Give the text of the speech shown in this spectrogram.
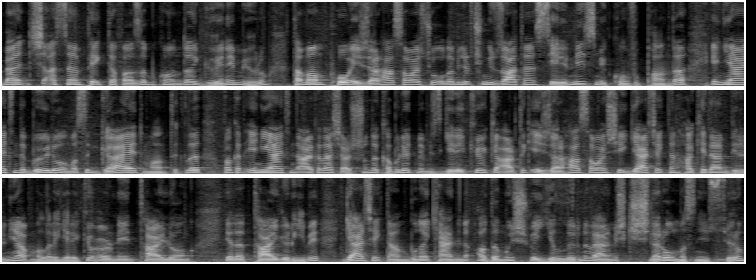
ben şahsen pek de fazla bu konuda güvenemiyorum. Tamam Po Ejderha Savaşçı olabilir çünkü zaten serinin ismi Kung Fu Panda. En nihayetinde böyle olması gayet mantıklı. Fakat en nihayetinde arkadaşlar şunu da kabul etmemiz gerekiyor ki artık Ejderha Savaşçı gerçekten hak eden birini yapmaları gerekiyor. Örneğin Tai Long ya da Tiger gibi gerçekten buna kendini adamış ve yıllarını vermiş kişiler olmasını istiyorum.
